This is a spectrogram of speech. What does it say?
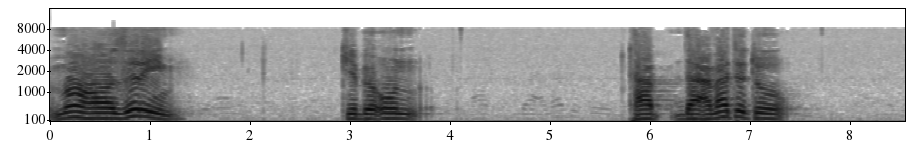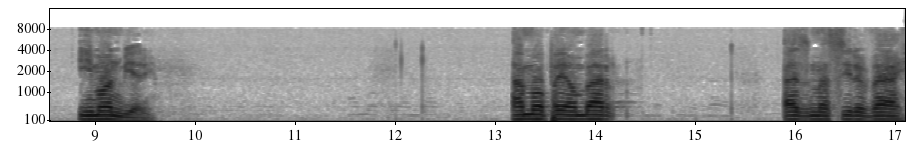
ما حاضریم که به اون دعوت تو ایمان بیاریم. اما پیامبر از مسیر وحی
